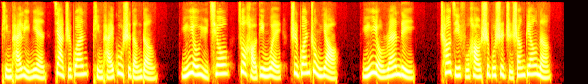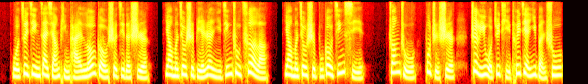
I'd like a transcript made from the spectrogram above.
品牌理念、价值观、品牌故事等等。云有雨秋，做好定位至关重要。云有 Randy，超级符号是不是指商标呢？我最近在想，品牌 logo 设计的事，要么就是别人已经注册了，要么就是不够惊喜。庄主，不只是，这里我具体推荐一本书，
